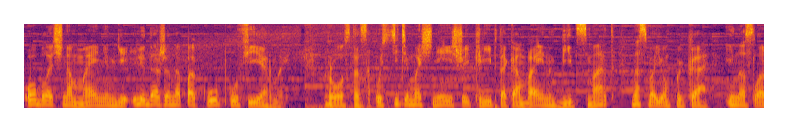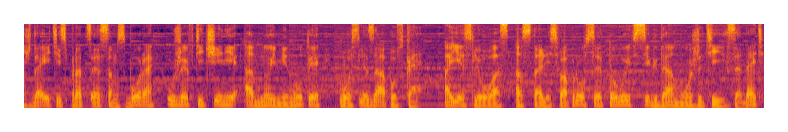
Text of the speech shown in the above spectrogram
облачном майнинге или даже на покупку фермы – Просто запустите мощнейший криптокомбайн BitSmart на своем ПК и наслаждайтесь процессом сбора уже в течение одной минуты после запуска. А если у вас остались вопросы, то вы всегда можете их задать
